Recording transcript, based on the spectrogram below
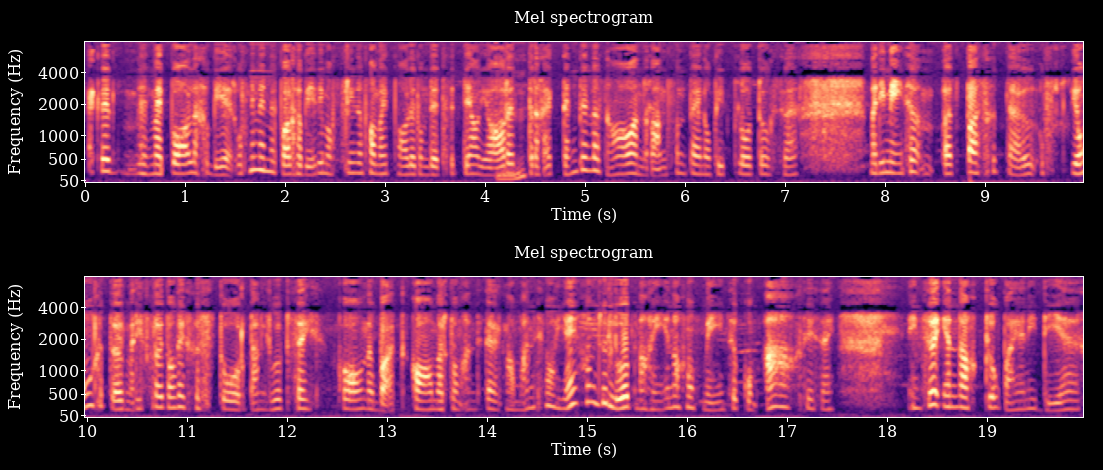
ek het met my paal gebeur, of nie met my paal gebeur nie, maar vriende van my paal het om dit vertel jare mm -hmm. terug. Ek dink dit was haar in Randfontein op die plot of so. Maar die mense wat pas getrou of jong getroud, maar die vrou het altyd gestort, dan loop sy kaal na badkamer toe om aan te trek. Nou man sê maar jy gaan so loop na hier nog nog mense kom. Ag, sê sy. En so eendag klop hy aan die deur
